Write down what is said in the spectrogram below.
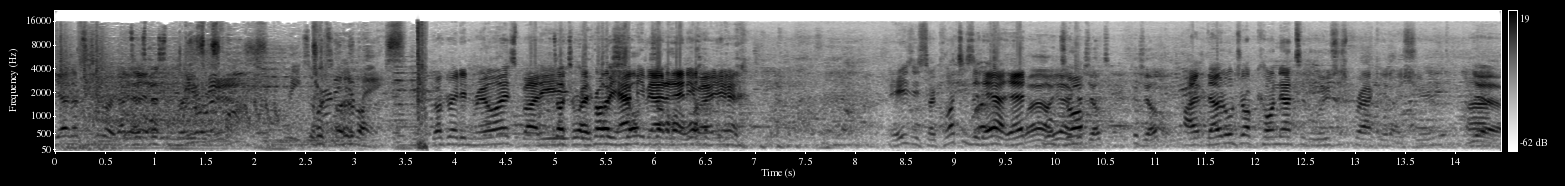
Yeah, that's 2 0. That's Yeah, it. that's some real- So it's over. Dr. Ray didn't realize, but he, Dr. Ray he's probably first happy about it anyway. Yeah. Easy. So clutches it out. That Wow, will yeah, drop. good job. Good job. I, that'll drop Con down to the losers bracket, I assume. Um, Yeah.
